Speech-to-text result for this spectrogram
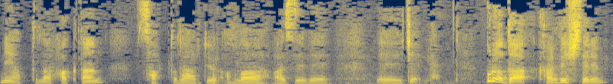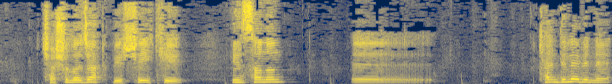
ne yaptılar? Haktan saptılar diyor Allah Azze ve e, Celle. Burada kardeşlerim şaşılacak bir şey ki insanın e, kendilerine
